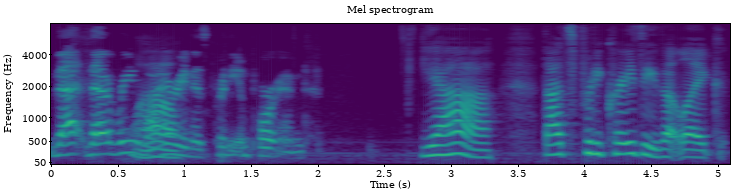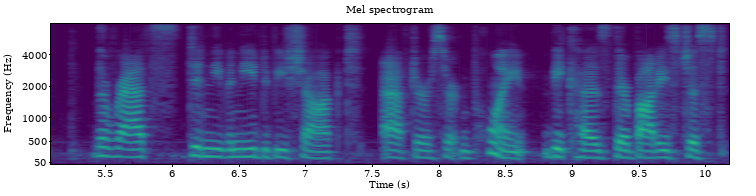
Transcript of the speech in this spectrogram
that that rewiring wow. is pretty important. Yeah, that's pretty crazy that like the rats didn't even need to be shocked after a certain point because their bodies just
